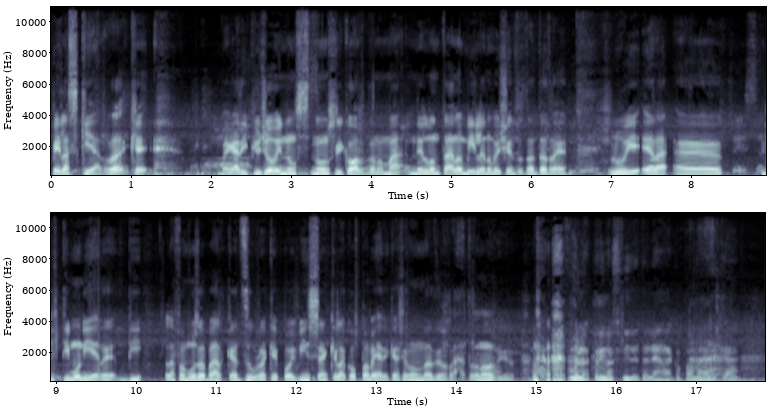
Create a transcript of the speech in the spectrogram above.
Pelaschier, che magari i più giovani non, non si ricordano, ma nel lontano 1983 lui era eh, il timoniere di la famosa barca azzurra che poi vinse anche la Coppa America, se non vado errato, no? fu la prima sfida italiana alla Coppa America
